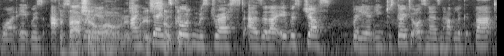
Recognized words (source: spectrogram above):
one. It was absolutely fashion brilliant. alone is- and is James so good. Corden was dressed as a like. It was just brilliant. You just go to Odds and Ends and have a look at that.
